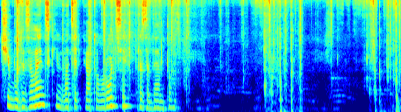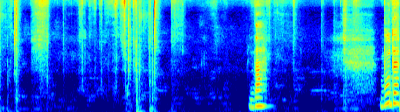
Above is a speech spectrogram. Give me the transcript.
Чи буде Зеленський в 25-му році президентом? Да. Буде.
